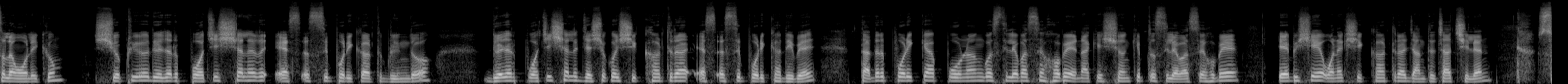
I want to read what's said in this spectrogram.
আসসালামু আলাইকুম। সুপ্রিয় দুই হাজার পঁচিশ সালের এসএসসি পরীক্ষার্থীবৃন্দ দু হাজার পঁচিশ সালে যে সকল শিক্ষার্থীরা এসএসসি পরীক্ষা দিবে, তাদের পরীক্ষা পূর্ণাঙ্গ সিলেবাসে হবে নাকি সংক্ষিপ্ত সিলেবাসে হবে, এ বিষয়ে অনেক শিক্ষার্থীরা জানতে চাচ্ছিলেন। সো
